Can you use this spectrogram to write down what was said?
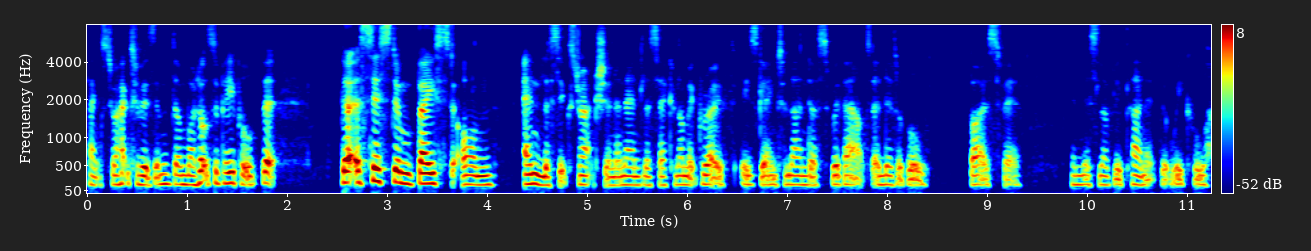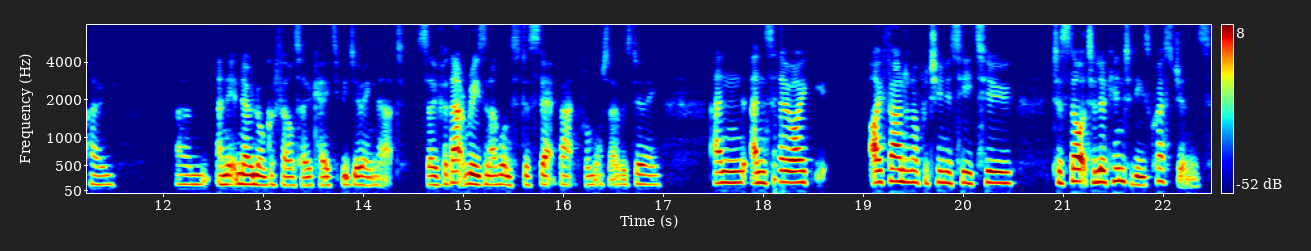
thanks to activism done by lots of people, that that a system based on endless extraction and endless economic growth is going to land us without a livable biosphere in this lovely planet that we call home. Um, and it no longer felt okay to be doing that. So for that reason, I wanted to step back from what I was doing, and and so I I found an opportunity to to start to look into these questions.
